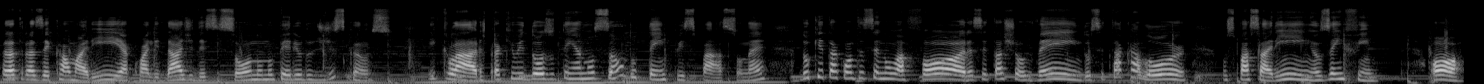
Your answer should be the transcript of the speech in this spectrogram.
para trazer calmaria, a qualidade desse sono no período de descanso. E claro, para que o idoso tenha noção do tempo e espaço, né? Do que está acontecendo lá fora, se está chovendo, se está calor, os passarinhos, enfim. Ó,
